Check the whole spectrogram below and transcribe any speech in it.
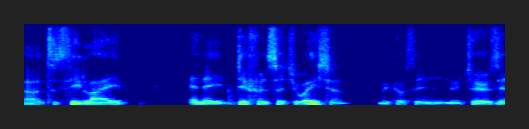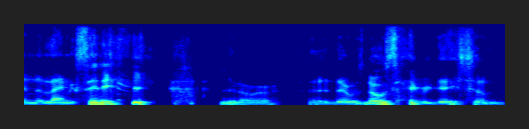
uh, to see life in a different situation because in New Jersey and Atlantic City, you know, there was no segregation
